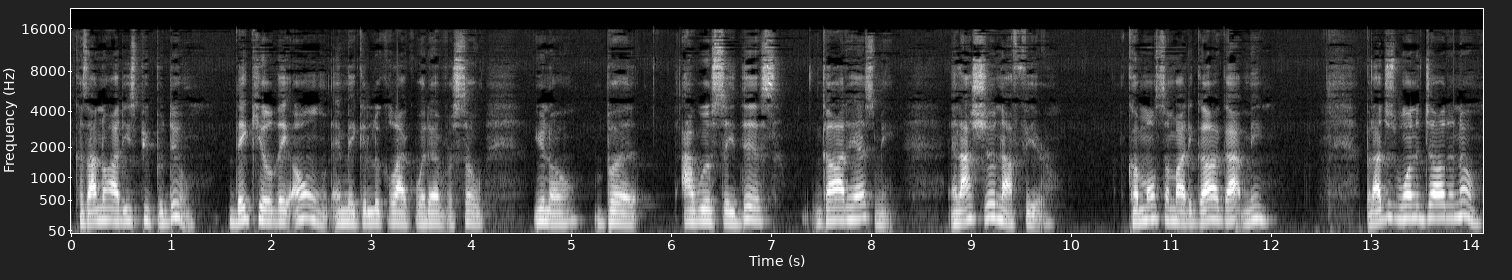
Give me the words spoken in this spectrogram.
because I know how these people do. They kill their own and make it look like whatever. So, you know, but I will say this God has me, and I should not fear. Come on, somebody, God got me. But I just wanted y'all to know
